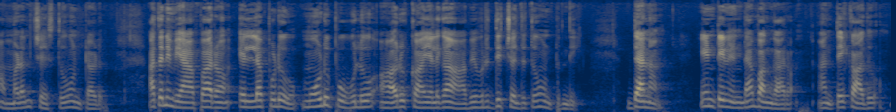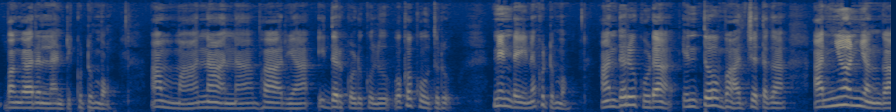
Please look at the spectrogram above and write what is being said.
అమ్మడం చేస్తూ ఉంటాడు. అతని వ్యాపారం ఎల్లప్పుడూ మూడు పువ్వులు ఆరు కాయలుగా అభివృద్ధి చెందుతూ ఉంటుంది. ధనం ఇంటి నిండా బంగారం. అంతేకాదు బంగారం లాంటి కుటుంబం. అమ్మ నాన్న భార్య ఇద్దరు కొడుకులు ఒక కూతురు నిండైన కుటుంబం. అందరూ కూడా ఎంతో బాధ్యతగా అన్యోన్యంగా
